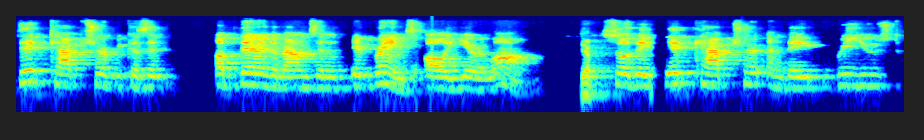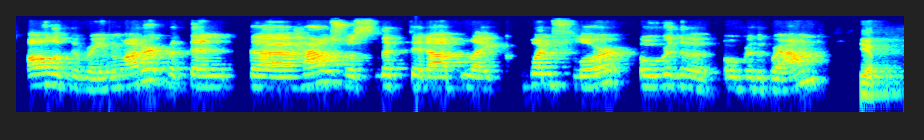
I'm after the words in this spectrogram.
did capture because it up there in the mountains and it rains all year long. Yep. So they did capture and they reused all of the rainwater, but then the house was lifted up like one floor over the over the ground. Yep.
